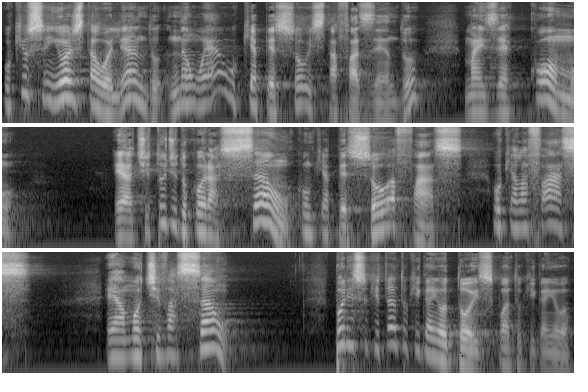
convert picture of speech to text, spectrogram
o que o Senhor está olhando não é o que a pessoa está fazendo, mas é como, é a atitude do coração com que a pessoa faz o que ela faz, é a motivação. Por isso que tanto que ganhou dois quanto que ganhou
